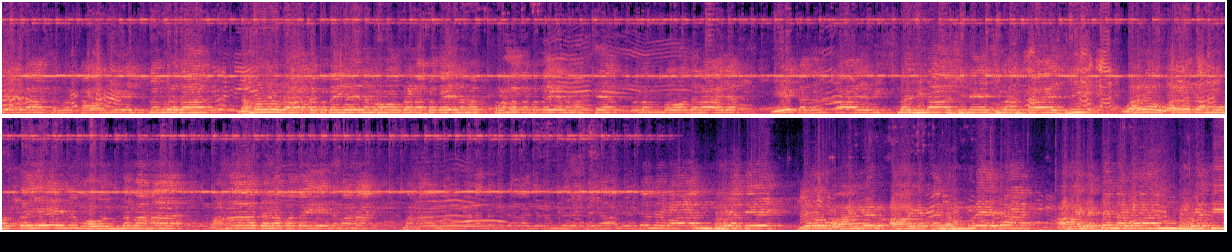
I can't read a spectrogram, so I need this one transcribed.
देवा सर्वकार्येषु सर्वदा नमो रातपतये नमो गणपतये नमः प्रमतपतये नमस्ते लम्बोदराय एकदन्ताय विघ्नविनाशिने शिवस्ताय श्री वर वरदमूर्तये नमो नमः महागणपतये नमः महामङ्गलगङ्गाजलं धनवान् भवति। यो वायुरायतनं वेद आयतनवान् भवति।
